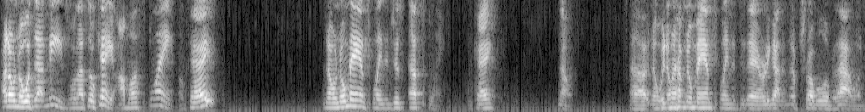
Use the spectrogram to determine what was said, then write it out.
I don't know what that means. Well, that's okay. I'm explain. Okay. No, no mansplaining, just explain. Okay. Uh, no, we don't have no mansplaining today. I already got enough trouble over that one.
